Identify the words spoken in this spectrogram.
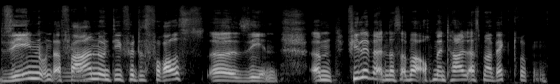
sehen und erfahren ja. und die für das voraussehen. Ähm, viele werden das aber auch mental erstmal wegdrücken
